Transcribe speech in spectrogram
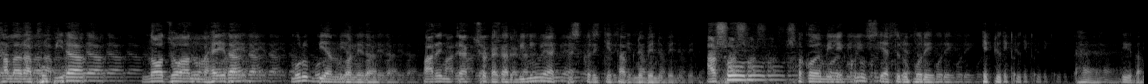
খালারা ফুপিরা নজওয়ান ভাইরা মুরব্বিয়ানগণেরা পারেন তো একশো টাকার বিনিময়ে এক পিস করে কিতাব নেবেন আসুন সকলে মিলে খুলুসিয়াতের উপরে একটু হ্যাঁ দিয়ে দাও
